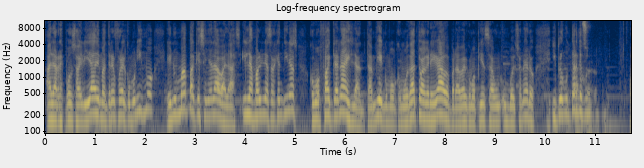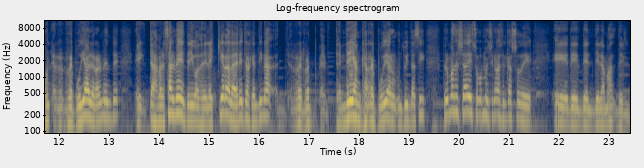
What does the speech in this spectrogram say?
a la responsabilidad de mantener fuera el comunismo en un mapa que señalaba las Islas Malvinas Argentinas como Falkland Island, también como, como dato agregado para ver cómo piensa un, Bolsonaro. Y preguntarte repudiable realmente, eh, transversalmente, digo, desde la izquierda a la derecha argentina eh, tendrían que repudiar un, tuit así, pero más allá de eso, vos mencionabas el caso de, eh, de, la del,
